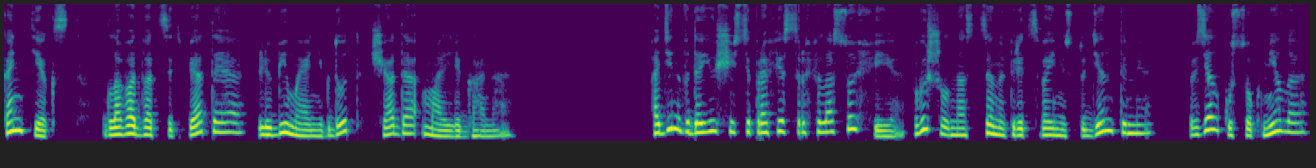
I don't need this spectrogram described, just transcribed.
Контекст. Глава 25. Любимый анекдот Чада Маллигана. Один выдающийся профессор философии вышел на сцену перед своими студентами, взял кусок мела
